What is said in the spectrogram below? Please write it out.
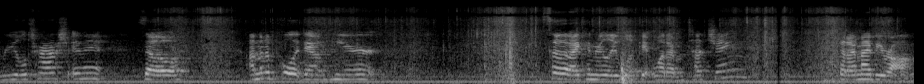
real trash in it. So I'm gonna pull it down here so that I can really look at what I'm touching, but I might be wrong.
